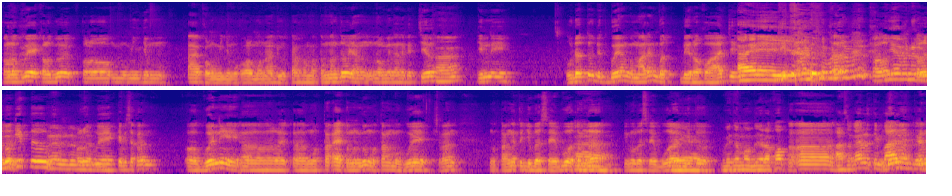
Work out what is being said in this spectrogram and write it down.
kalau gue kalau gue kalau mau minjem ah kalau mau minjem kalau mau nagih utang sama temen tuh yang nominalnya kecil Hah? gini. Udah tuh duit gue yang kemarin buat beli rokok aja. Bener bener bener. kalau Iya, bener, kalau gue gitu. Kalau gue kayak misalkan oh, gue nih eh, like, eh, ngutang eh temen gue ngutang sama gue. Misalkan ngutangnya tujuh belas ribu atau Ah. enggak lima belas ribuan Iya. gitu begitu mau beli rokok Heeh. langsung aja lu timbalin kan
